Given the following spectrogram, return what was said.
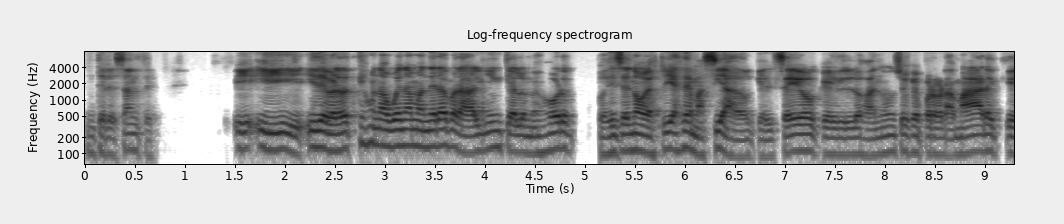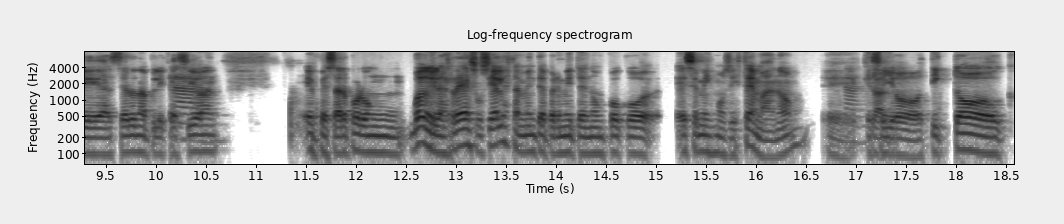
Interesante. Y, y, y de verdad que es una buena manera para alguien que a lo mejor pues dice, no, esto ya es demasiado, que el SEO, que los anuncios, que programar, que hacer una aplicación, Claro. empezar por un... Bueno, y las redes sociales también te permiten un poco ese mismo sistema, ¿no? Eh, Claro. qué sé yo, TikTok,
